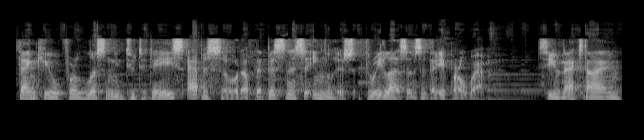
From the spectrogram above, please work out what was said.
Thank you for listening to today's episode of the Business English 3 Lessons a Day program. See you next time.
